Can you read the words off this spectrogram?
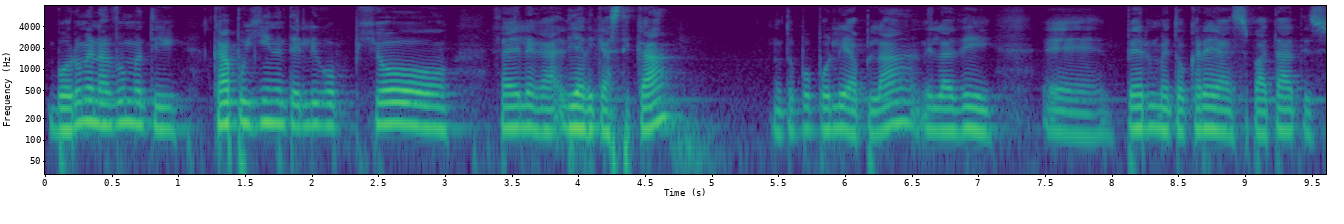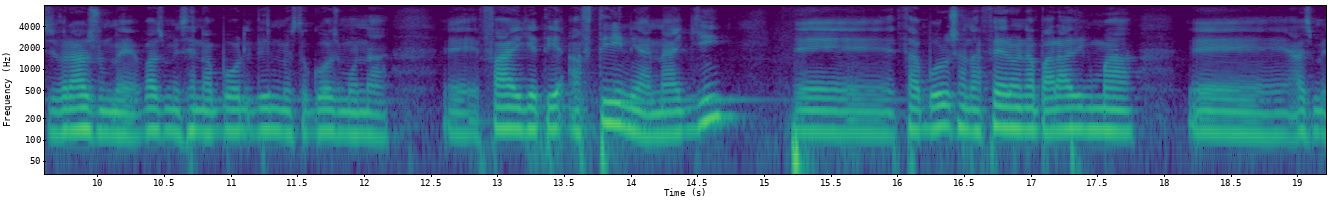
μπορούμε να δούμε ότι κάπου γίνεται λίγο πιο, θα έλεγα, διαδικαστικά, να το πω πολύ απλά, δηλαδή ε, παίρνουμε το κρέας, τις πατάτες, τις βράζουμε, βάζουμε σε ένα μπολ, δίνουμε στον κόσμο να ε, φάει, γιατί αυτή είναι η ανάγκη. Ε, θα μπορούσα να φέρω ένα παράδειγμα ε, ας, με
